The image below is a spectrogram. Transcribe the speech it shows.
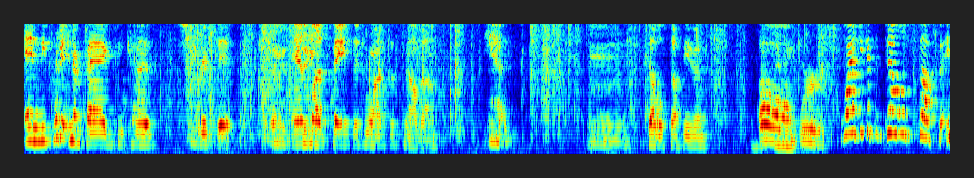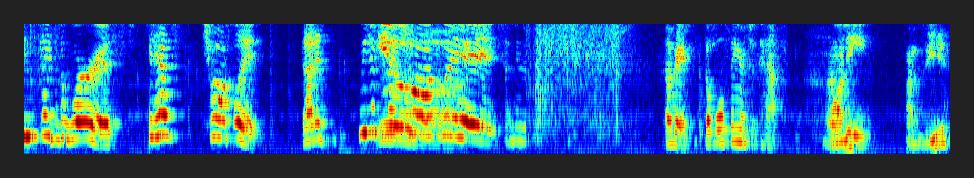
And we put it in a bag because she ripped it. and it And let's face it, who wants to smell them? Yes. Mm. Double stuff even. That's Oh. even worse. Why'd you get the double stuff? The inside's the worst. It has chocolate. That is We just Ew. had chocolate. okay. The whole thing or just half? On One. Z. On Z?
